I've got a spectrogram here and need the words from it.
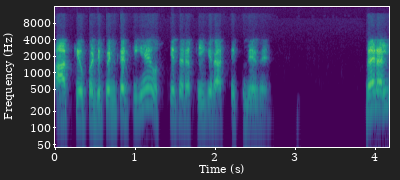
आपके ऊपर डिपेंड करती है, उसके तरक्की के रास्ते खुले हुए बहरहाल,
